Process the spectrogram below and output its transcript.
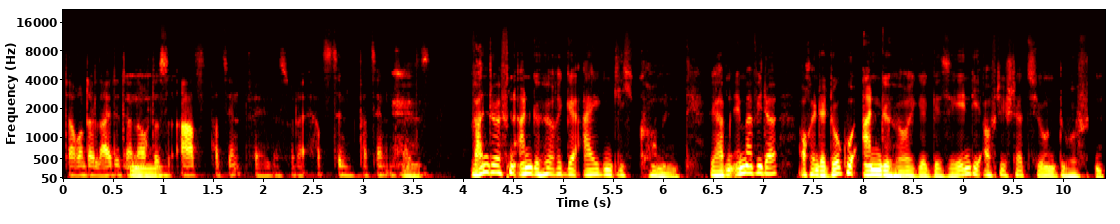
darunter leidet dann mhm. auch das Arzt-Patienten-Verhältnis oder Ärztin-Patienten-Verhältnis. Ja. Wann dürfen Angehörige eigentlich kommen? Wir haben immer wieder auch in der Doku Angehörige gesehen, die auf die Station durften.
